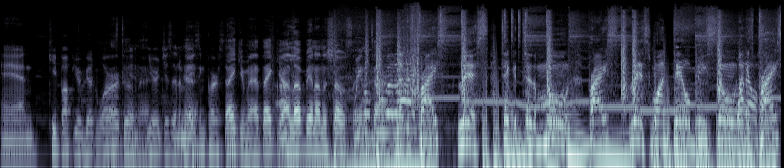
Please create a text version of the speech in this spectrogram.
and keep up your good work. do it, man. You're just an Yeah. amazing person. Thank you, man. Thank you. I Uh, love being on the show. So We gon' do anytime. it like it's priceless. Take it to the moon. Priceless. One day will be soon. Like it's priceless.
